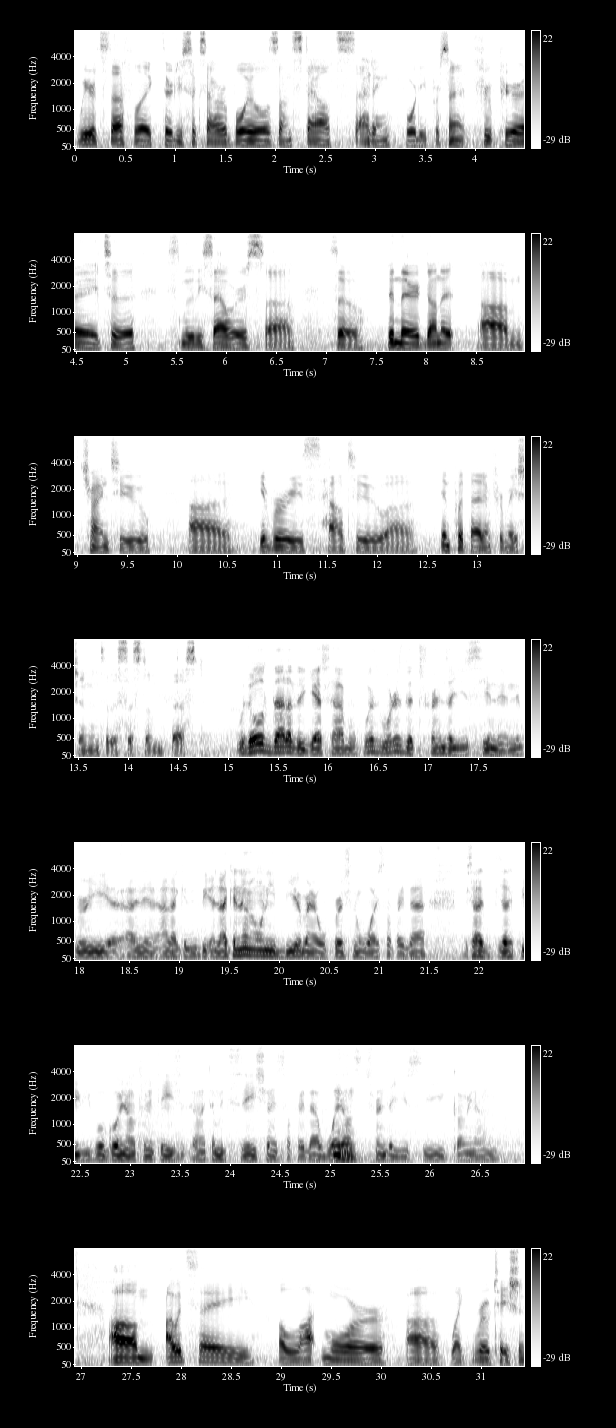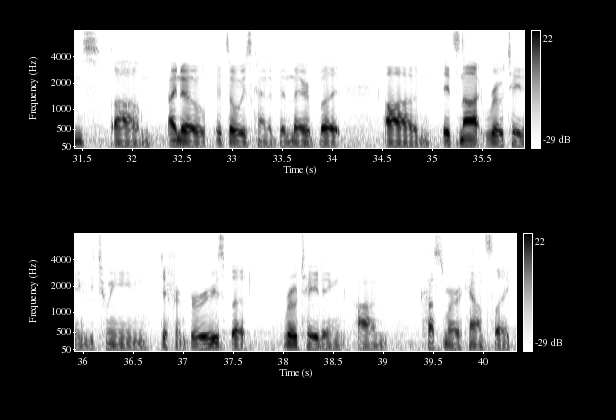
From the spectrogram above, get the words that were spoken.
weird stuff like 36 hour boils on stouts, adding 40% fruit puree to smoothie sours. Uh, so, been there, done it, um, trying to uh, give breweries how to uh, input that information into the system best. With all data that you guys have, what what is the trends that you see in the, in the brewery, uh, and then, uh, like in like not only beer but also personal wise stuff like that. Besides, besides people going automatization, automatization and stuff like that, Mm-hmm. what else trend that you see coming on? Um, I would say a lot more uh, like rotations. Um, I know it's always kind of been there, but um, it's not rotating between different breweries, but rotating on customer accounts like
